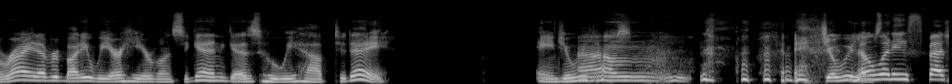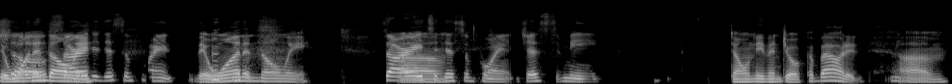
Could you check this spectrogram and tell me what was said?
right, everybody, we are here once again. Guess who we have today? Angel Williams. Um, Angel Williams. nobody special. The one and only. Sorry to disappoint. the one and only. Sorry Um, to disappoint. Just me. Don't even joke about it. Um,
